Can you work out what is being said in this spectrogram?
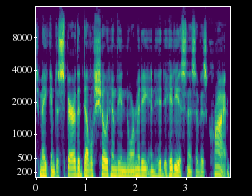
To make him despair, the devil showed him the enormity and hideousness of his crime,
